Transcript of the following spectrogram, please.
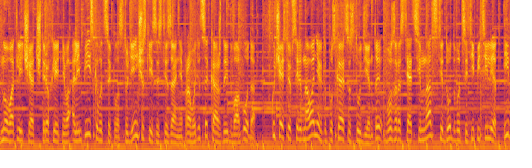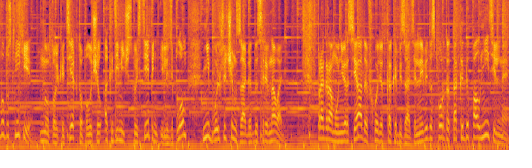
Но в отличие от четырехлетнего олимпийского цикла, студенческие состязания проводятся каждые два года. К участию в соревнованиях допускаются студенты в возрасте от 17 до 25 лет и выпускники, но только те, кто получил академическую степень или диплом не больше, чем за год до соревнований. В программу универсиады входят как обязательные виды спорта, так и дополнительные,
